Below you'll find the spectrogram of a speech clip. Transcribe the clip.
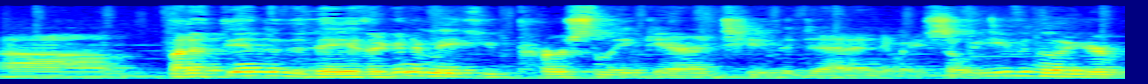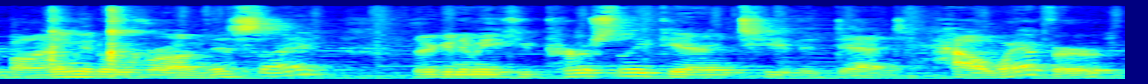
um, but at the end of the day, they're going to make you personally guarantee the debt anyway. So even though you're buying it over on this side, they're going to make you personally guarantee the debt. However,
